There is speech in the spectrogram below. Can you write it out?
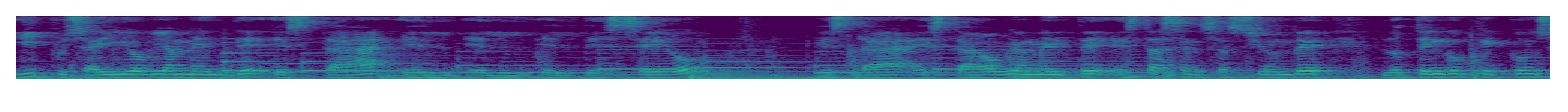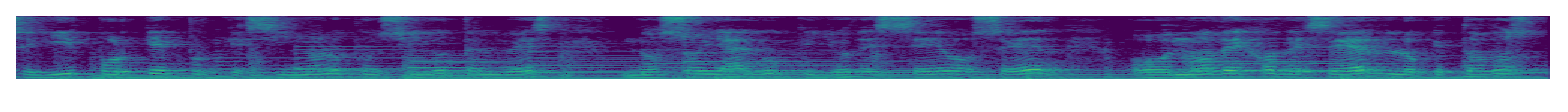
Y pues ahí obviamente está el, el, deseo, está, está obviamente esta sensación de lo tengo que conseguir. ¿Por qué? Porque si no lo consigo tal vez no soy algo que yo deseo ser o no dejo de ser lo que todos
